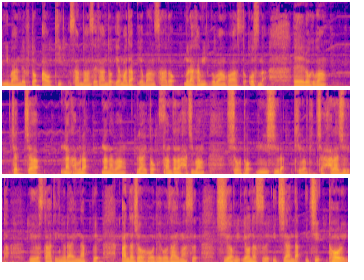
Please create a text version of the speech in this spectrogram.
2番レフト青木、3番セカンド山田、4番サード村上、5番ファーストオスナ、えー、6番キャッチャー中村、7番ライトサンタナ8番ショート西浦9番ピッチャー原樹里というスターティングラインナップ安打情報でございます。塩見4打数1安打1盗塁、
